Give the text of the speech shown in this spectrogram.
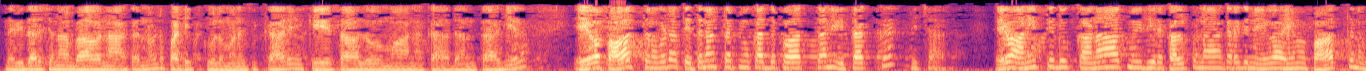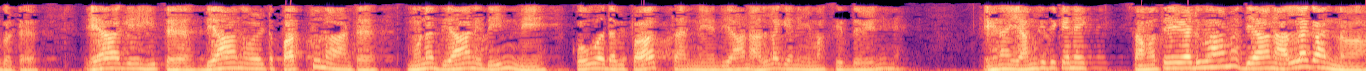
දැන් විදර්ශනා භාවනා කරනකොට පටික්කුල මනසිකාරයේ කේසාලෝමානකා දන්තා කියලා ඒව පවත්නකොටත් එතනත් අපි මොකද්ද පවත්න්නේ විතක්ක ਵਿਚාර. ඒවා අනිත්‍ය දුක්ඛ අනාත්ම විදිහට කල්පනා කරගෙන ඒවා එහෙම පවත්නකොට එයාගේ හිත ධාන වලටපත් උනාට මොන ධානයේද ඉන්නේ කොහොමද අපි පවත්න්නේ ධාන අල්ලා ගැනීමක් සිද්ධ වෙන්නේ නැහැ. එහෙනම් යම් කෙනෙක් සමතේ වැඩුවාම ධාන අල්ලා ගන්නවා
